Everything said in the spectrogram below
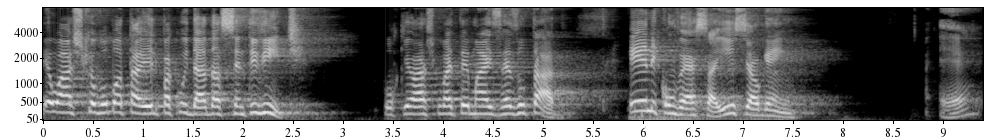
eu acho que eu vou botar ele para cuidar das 120, porque eu acho que vai ter mais resultado. Ele conversa isso e alguém, é?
